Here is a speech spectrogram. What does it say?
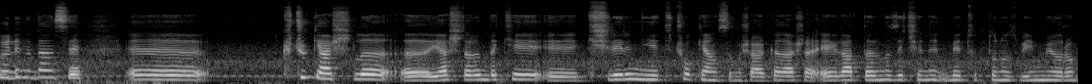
böyle nedense küçük yaşlı e, yaşlarındaki e, kişilerin niyeti çok yansımış arkadaşlar. Evlatlarınız için mi tuttunuz bilmiyorum.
